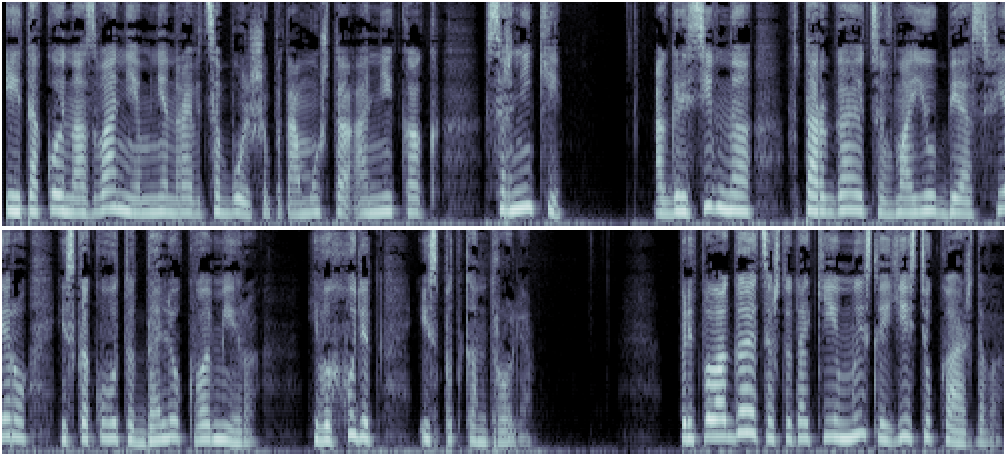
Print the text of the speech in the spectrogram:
И такое название мне нравится больше, потому что они как сорняки. Агрессивно вторгаются в мою биосферу из какого-то далекого мира и выходят из-под контроля. Предполагается, что такие мысли есть у каждого.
